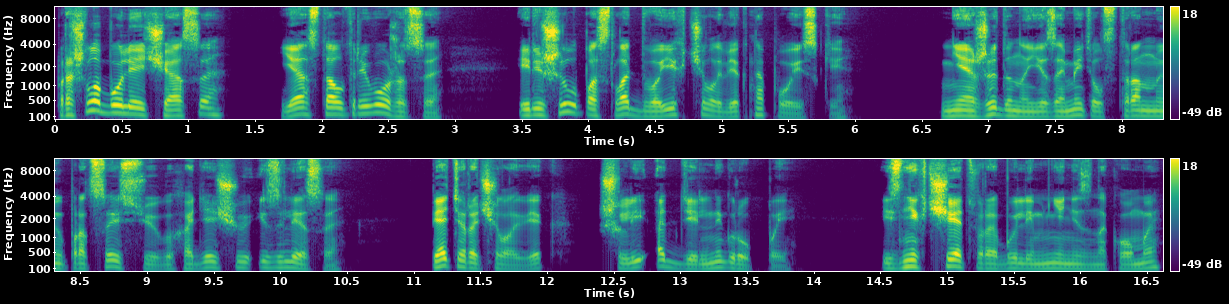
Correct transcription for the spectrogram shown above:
Прошло более часа, я стал тревожиться и решил послать двоих человек на поиски. Неожиданно я заметил странную процессию, выходящую из леса. Пятеро человек шли отдельной группой. Из них четверо были мне незнакомы.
